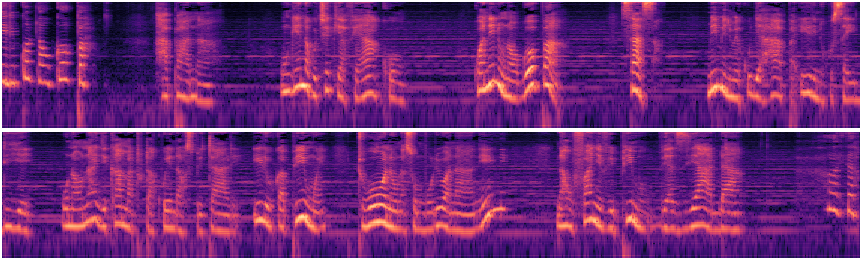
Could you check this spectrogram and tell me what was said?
nilikuwa naogopa. Hapana, ungeenda kucheki afya yako. Kwa nini unaogopa? Sasa mimi nimekuja hapa ili nikusaidie. Unaonaje kama tutakwenda hospitali ili ukapimwe, tuone unasumbuliwa na nini na ufanye vipimo vya ziada. Haya,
